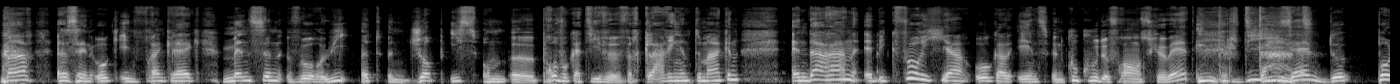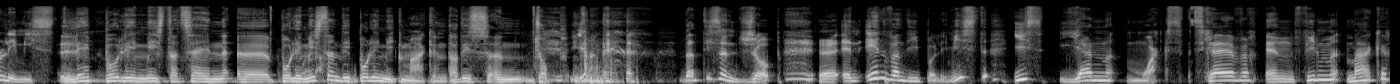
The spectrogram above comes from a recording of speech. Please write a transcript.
Maar er zijn ook in Frankrijk mensen voor wie het een job is om uh, provocatieve verklaringen te maken. En daaraan heb ik vorig jaar ook al eens een Coucou de France gewijd. Inderdaad. Die zijn de polemisten. Les polemistes, dat zijn uh, polemisten die polemiek maken. Dat is een job. Ja, dat is een job. Uh, en een van die polemisten is Jan Moix, schrijver en filmmaker.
